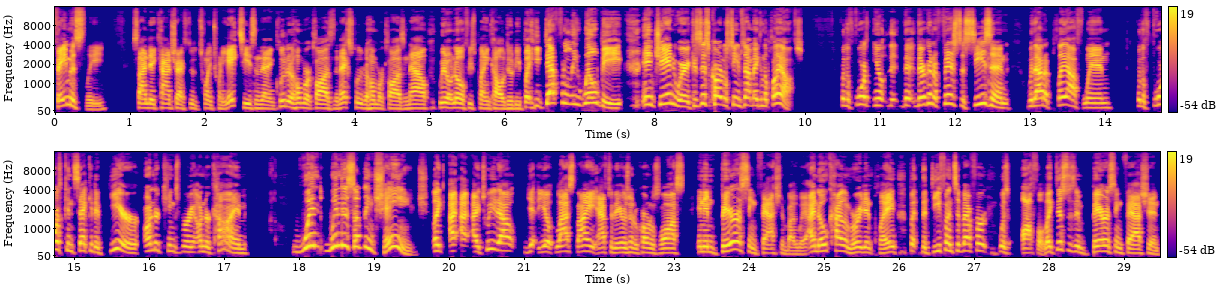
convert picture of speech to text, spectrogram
famously signed a contract through the 2028 season that included a homework clause, the next included a homework clause, and now we don't know if he's playing Call of Duty, but he definitely will be in January because this Cardinals team's not making the playoffs. For the fourth, you know, they're going to finish the season without a playoff win for the fourth consecutive year under Kingsbury, under Keim, when when does something change? Like I, I, I tweeted out you know, last night after the Arizona Cardinals lost in embarrassing fashion. By the way, I know Kyler Murray didn't play, but the defensive effort was awful. Like this was embarrassing fashion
